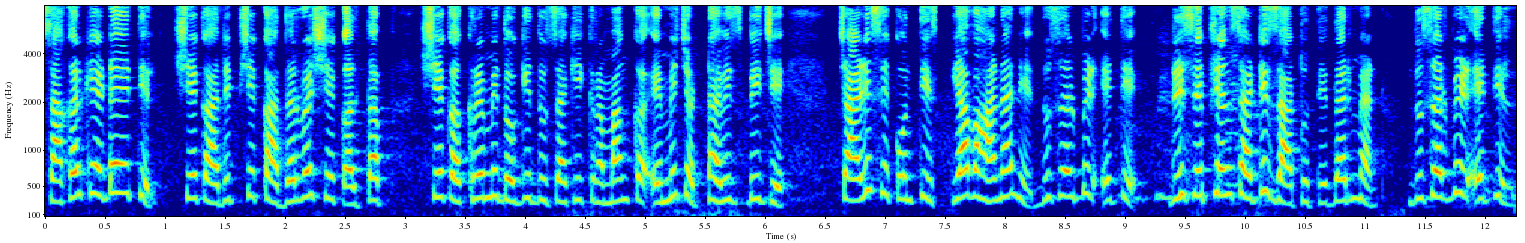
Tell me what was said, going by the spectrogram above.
साखरखेडा येथील शेख आरिफ शेख कादर व शेख अल्ताफ शेख अक्रम हे दोघी दुचाकी क्रमांक एम एच अठ्ठावीस बी जे चाळीस एकोणतीस या वाहनाने दुसरबीड येथे रिसेप्शनसाठी जात होते. दरम्यान दुसरबीड येथील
